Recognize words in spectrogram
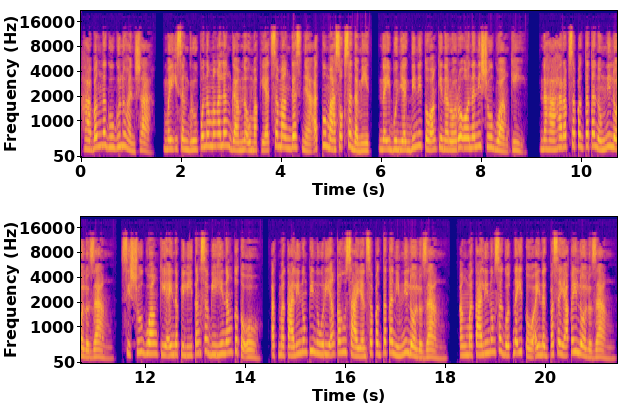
Habang naguguluhan siya, may isang grupo ng mga langgam na umakyat sa manggas niya at pumasok sa damit. Naibunyag din ito ang kinaroroonan ni Xu Guangqi. Nahaharap sa pagtatanong ni Lolo Zhang, si Xu Guangqi ay napilitang sabihin ang totoo, at matalinong pinuri ang kahusayan sa pagtatanim ni Lolo Zhang. Ang matalinong sagot na ito ay nagpasaya kay Lolo Zhang.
